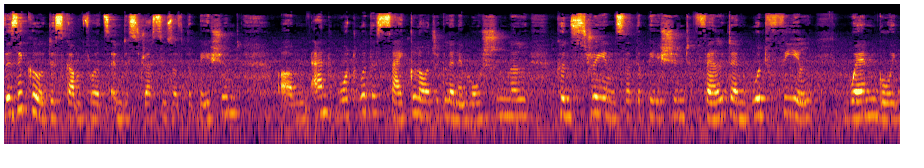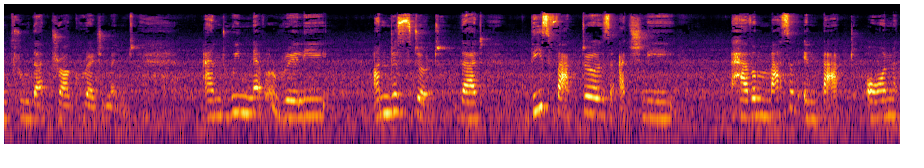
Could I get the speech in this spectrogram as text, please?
physical discomforts and distresses of the patient, um, and what were the psychological and emotional constraints that the patient felt and would feel when going through that drug regimen. And we never really understood that these factors actually have a massive impact on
